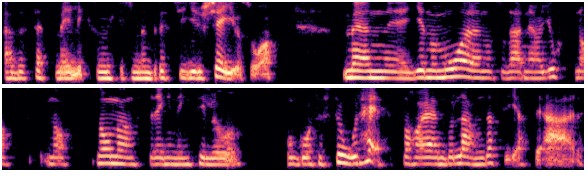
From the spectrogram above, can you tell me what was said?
jag hade sett mig liksom mycket som en dressyrtjej och så. Men genom åren och så där när jag har gjort något, något, någon ansträngning till att, att gå till storhäst så har jag ändå landat i att det är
